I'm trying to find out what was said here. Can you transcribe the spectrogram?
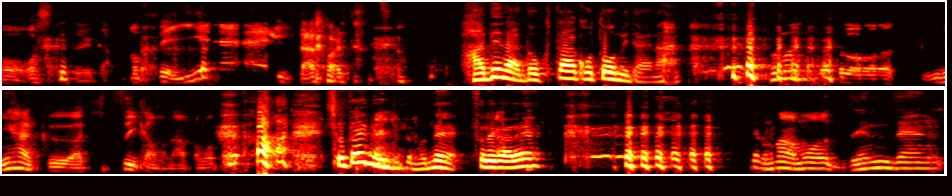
を押してというか、乗って、イエーイって現れたんですよ。派手なドクターことみたいな。この人と2泊はきついかもなと思って。初対面ですもんね、それがね。でもまあもう全然、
